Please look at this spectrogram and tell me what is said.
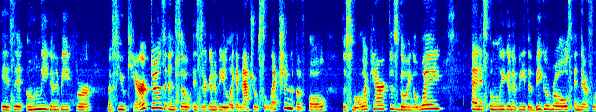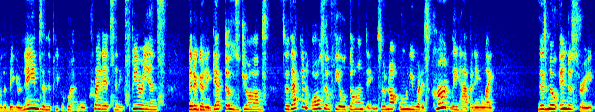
is it only going to be for a few characters? And so is there going to be like a natural selection of all the smaller characters going away? And it's only going to be the bigger roles and therefore the bigger names and the people who have more credits and experience that are going to get those jobs. So that can also feel daunting. So not only what is currently happening, like there's no industry,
